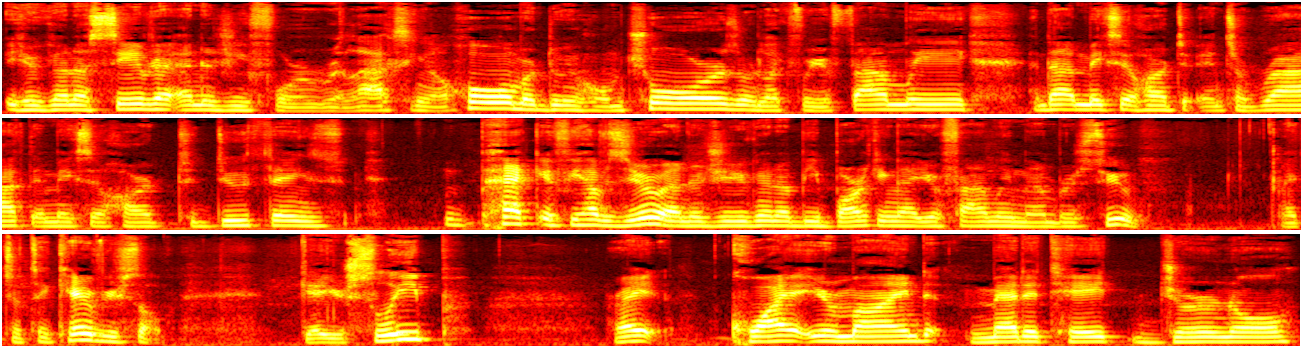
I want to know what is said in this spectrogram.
you're gonna save that energy for relaxing at home or doing home chores or like for your family, and that makes it hard to interact. It makes it hard to do things. Heck, if you have zero energy, you're gonna be barking at your family members too. Right, so take care of yourself. Get your sleep, right? Quiet your mind, meditate, journal,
